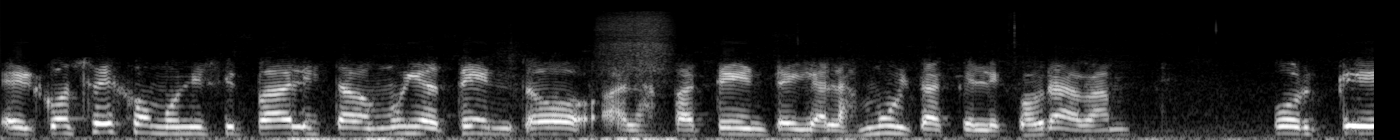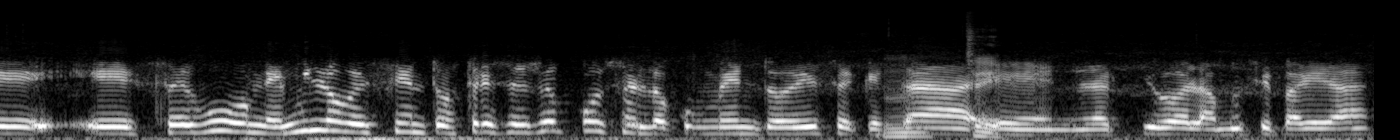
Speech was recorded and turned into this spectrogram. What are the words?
El Consejo Municipal estaba muy atento a las patentes y a las multas que le cobraban, porque eh, según en 1913, yo puse el documento ese que Mm, está sí. en el archivo de la municipalidad,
